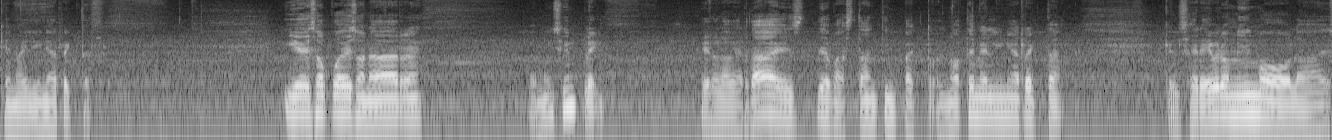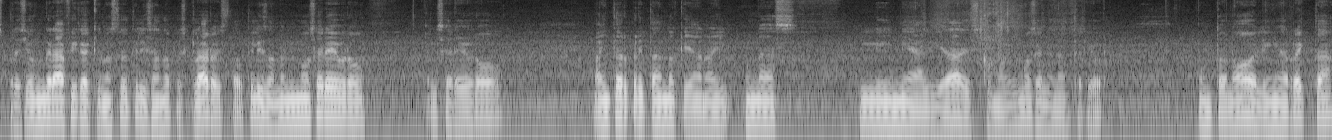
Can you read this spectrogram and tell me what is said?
que no hay líneas rectas. Y eso puede sonar pues, muy simple. pero la verdad es de bastante impacto. El no tener línea recta, que el cerebro mismo, la expresión gráfica que uno está utilizando, pues claro, está utilizando el mismo cerebro. El cerebro va interpretando que ya no hay unas linealidades como vimos en el anterior. Punto nodo línea recta.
